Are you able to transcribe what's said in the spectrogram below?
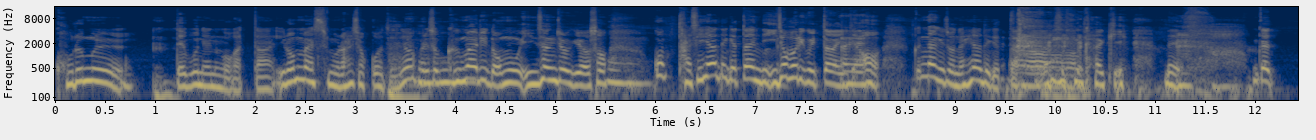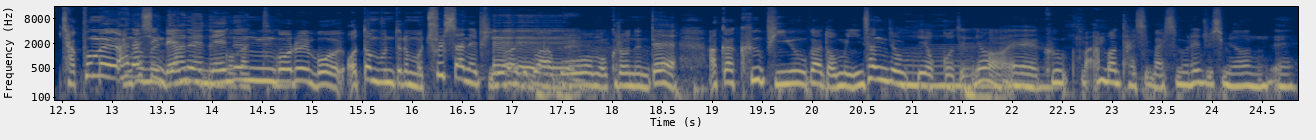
고름을 음. 내보내는 것 같다 이런 말씀을 하셨거든요. 음. 그래서 그 말이 너무 인상적이어서 음. 꼭 다시 해야 되겠다 했는데 잊어버리고 있다가 이제 네. 어 끝나기 전에 해야 되겠다 아. 생각이 네. 그러니까 작품을 하나씩 내는 내는 거를 뭐 어떤 분들은 뭐 출산에 비유하기도 네. 하고 네. 뭐 그러는데 아까 그 비유가 너무 인상적이었거든요. 음. 예, 그 한번 다시 말씀을 해주시면. 예.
